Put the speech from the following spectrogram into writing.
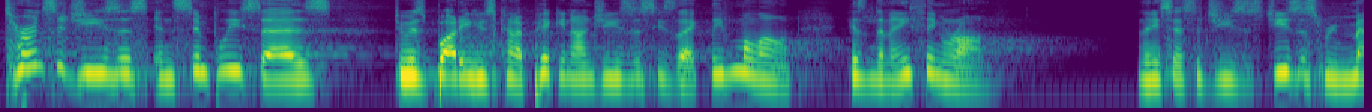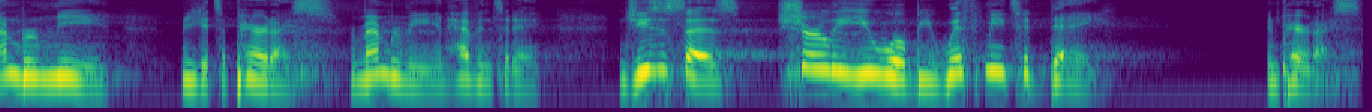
turns to Jesus and simply says to his buddy who's kind of picking on Jesus, he's like, Leave him alone. He hasn't done anything wrong. And then he says to Jesus, Jesus, remember me when you get to paradise. Remember me in heaven today. And Jesus says, Surely you will be with me today in paradise.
